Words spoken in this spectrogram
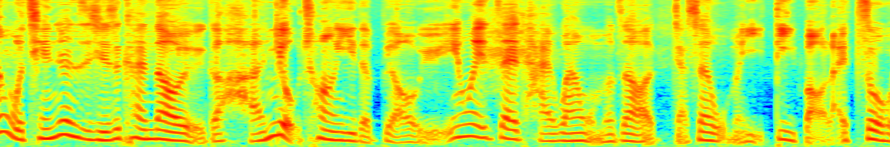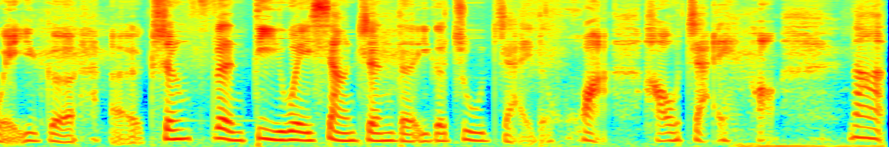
那我前阵子其实看到有一个很有创意的标语，因为在台湾，我们知道，假设我们以地堡来作为一个呃身份地位象征的一个住宅的话，豪宅，好，那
